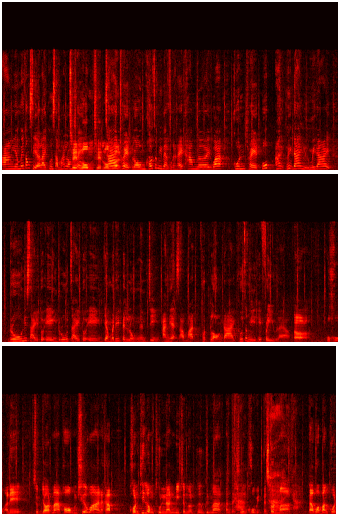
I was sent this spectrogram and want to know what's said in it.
ตังค์ยังไม่ต้องเสียอะไรคุณสามารถลองเทรดลมเทรดลมใช่ก่อนเทรดลมเขาจะมีแบบฝึกหัดให้ทำเลยว่าคุณเทรดปุ๊บเอ้ยเฮ้ยได้หรือไม่ได้ รู้นิสัยตัวเอง รู้ใจตัวเองยังไม่ได้เป็นลงเงินจริง อันเนี้ยสามารถทดลองได้เขาจะมีให้ฟรีอยู่แล้วอ่าโอ้โห อันนี้สุดยอดมาก เพราะว่าผมเชื่อว่านะครับ คนที่ลงทุนนั้นมีจำนวนเพิ่มขึ้นมากตั้งแต่ค่ะช่วงโควิดเป็นต้นมาใช่ค่ะแต่ว่าบางคน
